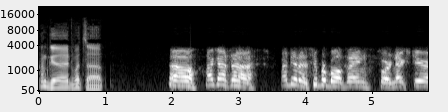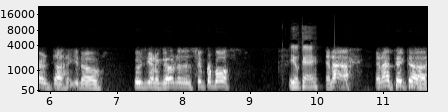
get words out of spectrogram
I'm good. What's up? Oh, I got uh, I did a Super Bowl thing for next year. The, you know, who's going to go to the Super Bowl? You okay? And I and I picked uh,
